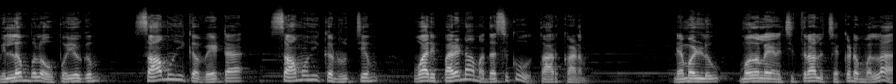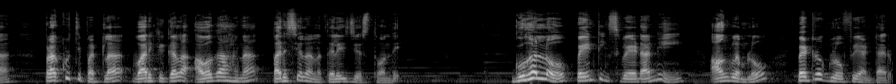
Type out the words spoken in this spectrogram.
విల్లంబుల ఉపయోగం సామూహిక వేట సామూహిక నృత్యం వారి పరిణామ దశకు తార్కాణం. నెమళ్ళు మొదలైన చిత్రాలు చెక్కడం వల్ల ప్రకృతి పట్ల వారికి గల అవగాహన పరిశీలన తెలియజేస్తోంది. గుహల్లో పెయింటింగ్స్ వేయడాన్ని ఆంగ్లంలో పెట్రోగ్లోఫీ అంటారు.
